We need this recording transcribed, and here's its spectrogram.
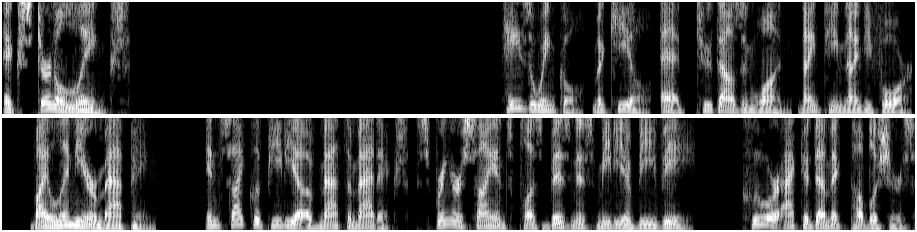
External links Hazewinkel, Michiel, ed. 2001 1994. Bilinear mapping. Encyclopedia of Mathematics, Springer Science plus Business Media BV. Kluwer Academic Publishers,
